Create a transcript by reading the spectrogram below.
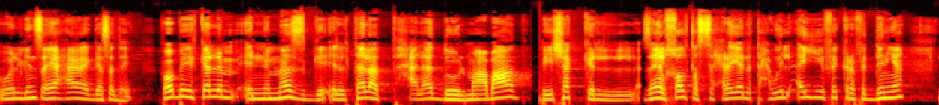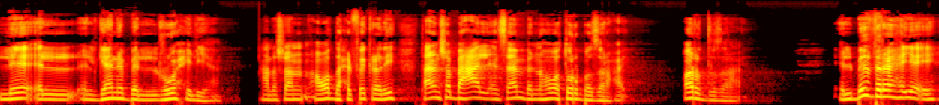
والجنس هي حاجة جسدية. فهو بيتكلم إن مزج الثلاث حالات دول مع بعض بيشكل زي الخلطة السحرية لتحويل أي فكرة في الدنيا للجانب الروحي ليها. علشان أوضح الفكرة دي تعال نشبه عقل الإنسان بإن هو تربة زراعية أرض زراعية. البذرة هي إيه؟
